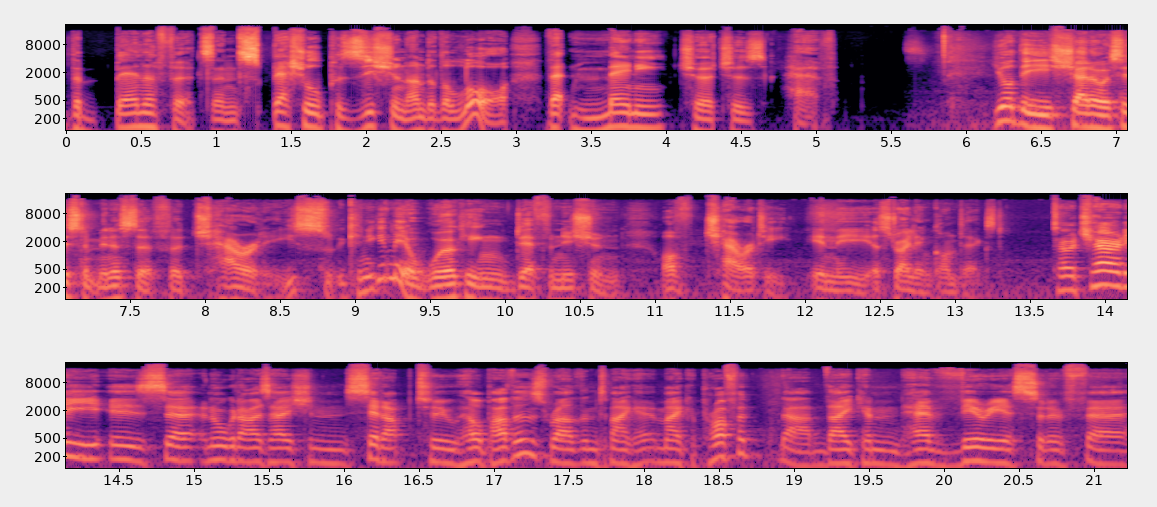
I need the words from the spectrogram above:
the benefits and special position under the law that many churches have? You're the Shadow Assistant Minister for Charities. Can you give me a working definition of charity in the Australian context? So a charity is uh, an organisation set up to help others rather than to make a, make a profit. Um, they can have various sort of uh,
